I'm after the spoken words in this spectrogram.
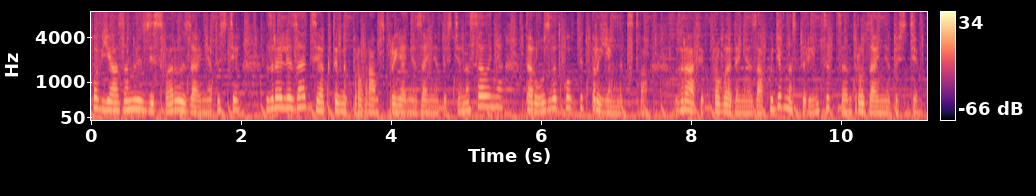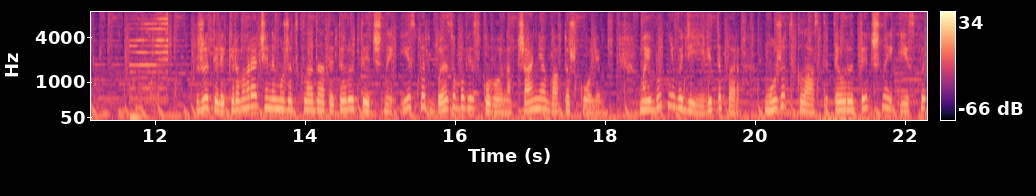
пов'язану зі сферою зайнятості, з реалізації активних програм сприяння зайнятості населення та розвитку підприємництва, графік проведення заходів на сторінці центру зайнятості. Жителі Кіровоградщини можуть складати теоретичний іспит без обов'язкового навчання в автошколі. Майбутні водії відтепер можуть скласти теоретичний іспит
